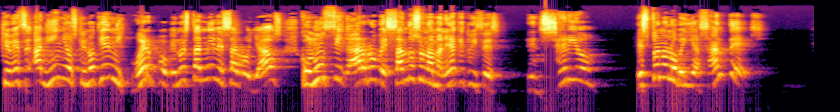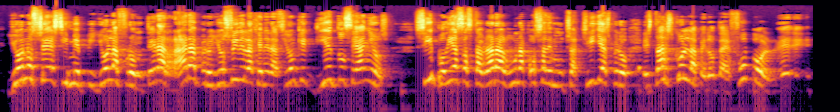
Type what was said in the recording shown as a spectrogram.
Que ves a niños que no tienen ni cuerpo, que no están ni desarrollados, con un cigarro besándose de una manera que tú dices, ¿en serio? Esto no lo veías antes. Yo no sé si me pilló la frontera rara, pero yo soy de la generación que 10, 12 años Sí, podías hasta hablar alguna cosa de muchachillas, pero estás con la pelota de fútbol. Eh, eh,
